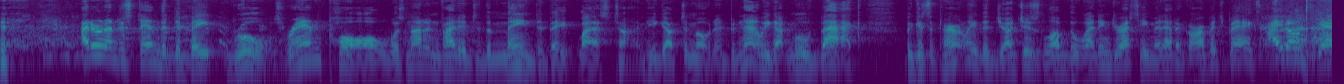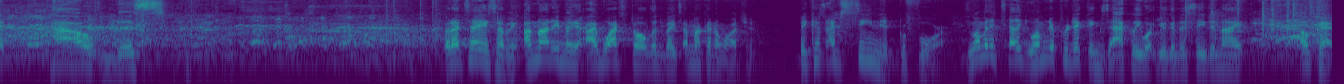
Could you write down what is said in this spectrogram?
I don't understand the debate rules. Rand Paul was not invited to the main debate last time. He got demoted, but now he got moved back because apparently the judges loved the wedding dress he made out of garbage bags. I don't get how this. But I tell you something. I'm not even. I've watched all the debates. I'm not going to watch it because I've seen it before. You want me to tell you? You want me to predict exactly what you're going to see tonight? Okay.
